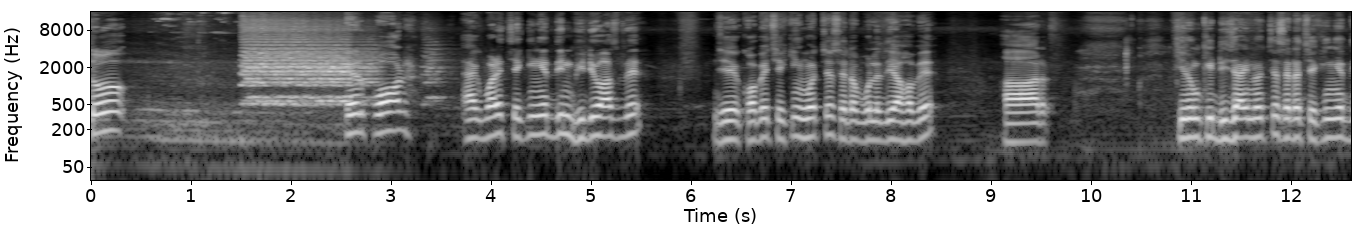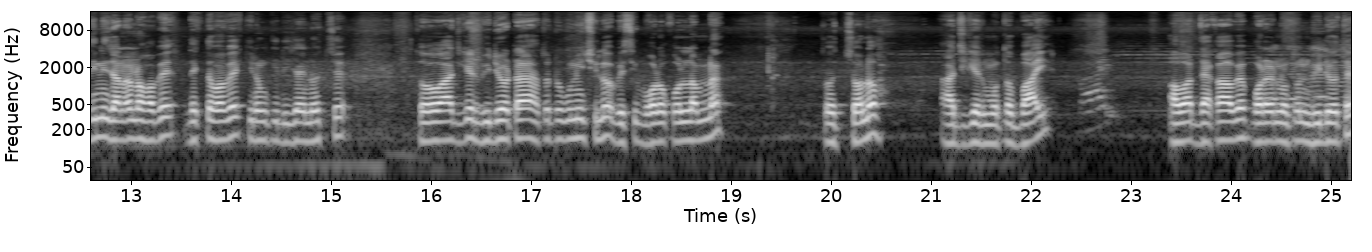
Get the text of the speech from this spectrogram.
তো এরপর একবারে চেকিংয়ের দিন ভিডিও আসবে, যে কবে চেকিং হচ্ছে সেটা বলে দেওয়া হবে। আর কীরকম কী ডিজাইন হচ্ছে সেটা চেকিংয়ের দিনই জানানো হবে। দেখতে পাবে কীরকম কী ডিজাইন হচ্ছে। তো আজকের ভিডিওটা এতটুকুনি ছিল, বেশি বড় করলাম না। তো চলো আজকের মতো বাই আবার দেখা হবে পরের নতুন ভিডিওতে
